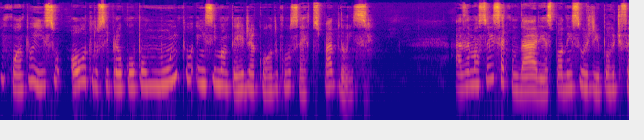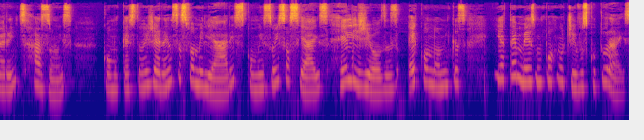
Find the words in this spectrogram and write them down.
Enquanto isso, outros se preocupam muito em se manter de acordo com certos padrões. As emoções secundárias podem surgir por diferentes razões, como questões de heranças familiares, convenções sociais, religiosas, econômicas e até mesmo por motivos culturais.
